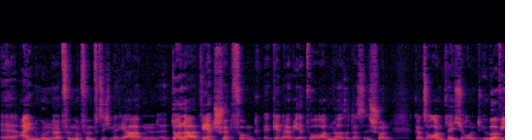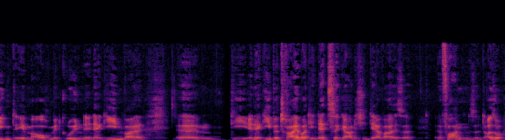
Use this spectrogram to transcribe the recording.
155 äh, Milliarden äh, Dollar Wertschöpfung generiert worden. Also das ist schon ganz ordentlich und überwiegend eben auch mit grünen Energien, weil ähm, die Energiebetreiber die Netze gar nicht in der Weise vorhanden sind. Also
